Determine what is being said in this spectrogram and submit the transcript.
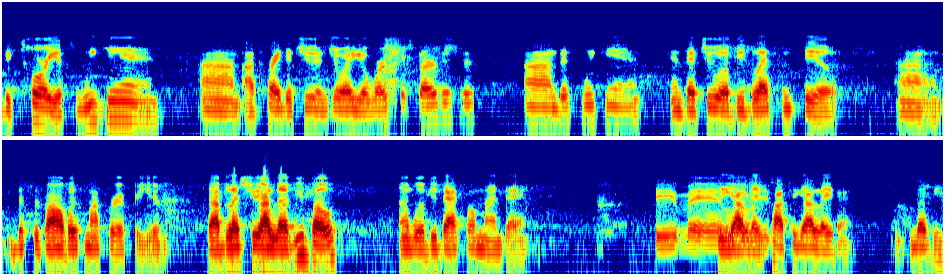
victorious weekend. Um, I pray that you enjoy your worship services um, this weekend and that you will be blessed and filled. Um, this is always my prayer for you. God bless you. I love you both, and we'll be back on Monday. Amen. See y'all love later. You. Talk to y'all later. Love you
